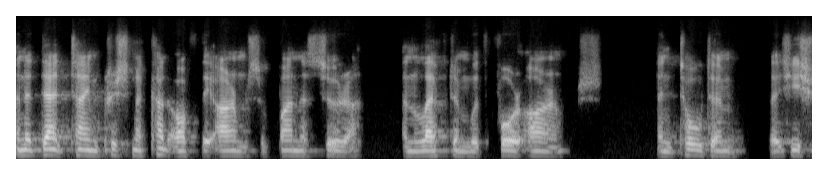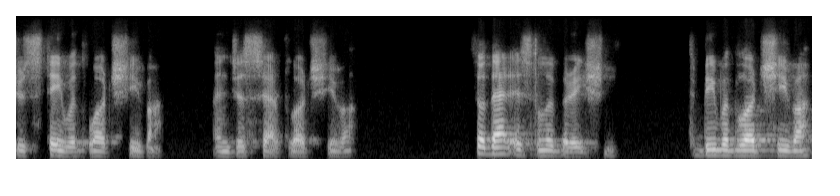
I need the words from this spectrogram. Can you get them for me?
And at that time, Krishna cut off the arms of Banasura and left him with four arms and told him that he should stay with Lord Shiva and just serve Lord Shiva. So that is liberation, to be with Lord Shiva,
